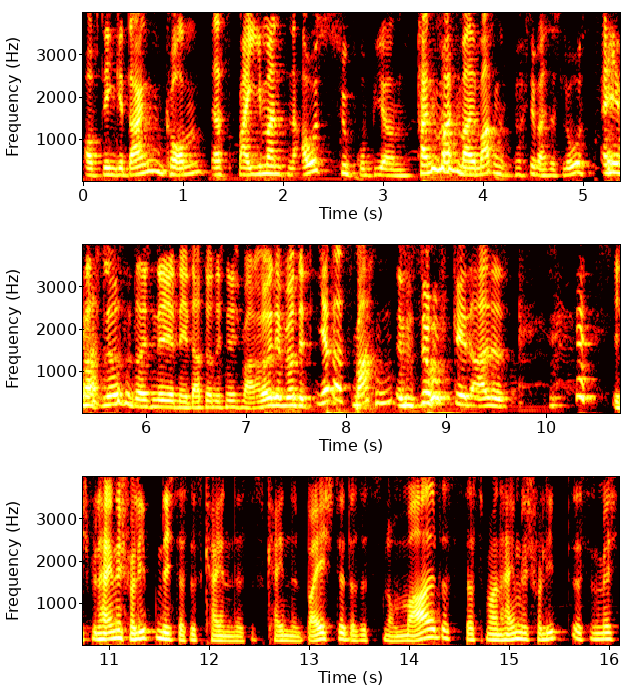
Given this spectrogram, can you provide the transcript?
auf den Gedanken kommen, das bei jemandem auszuprobieren. Kann man mal machen. Leute, was ist los? Ey, was ist los mit euch? Nee, nee, das würde ich nicht machen. Leute, würdet ihr das machen? Im Suff geht alles. ich bin heimlich verliebt in dich. Das ist kein, das ist keine Beichte. Das ist normal, dass, dass man heimlich verliebt ist in mich.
